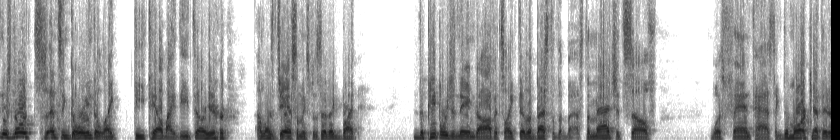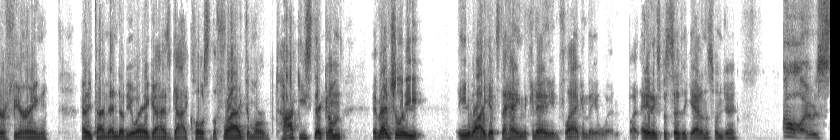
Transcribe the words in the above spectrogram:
there's no sense in going into like detail by detail here, unless Jay has something specific. But the people we just named off, it's like they're the best of the best. The match itself was fantastic. D'Amore kept interfering. Every time the NWA guys got close to the flag, D'Amore hockey stick them. Eventually, EY gets to hang the Canadian flag and they win. But anything specific yet on this one, Jay? Oh, it was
